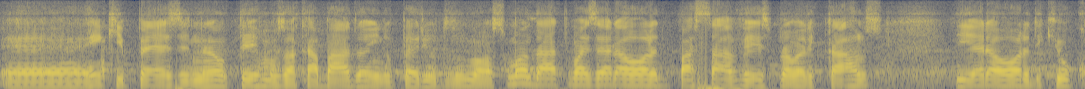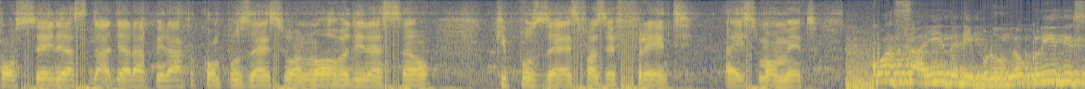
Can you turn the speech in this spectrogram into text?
é, em que pese não termos acabado ainda o período do nosso mandato, mas era hora de passar a vez para o L. Carlos e era hora de que o Conselho e a cidade de Arapiraca compusesse uma nova direção que pusesse fazer frente a esse momento. Com a saída de Bruno Euclides,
